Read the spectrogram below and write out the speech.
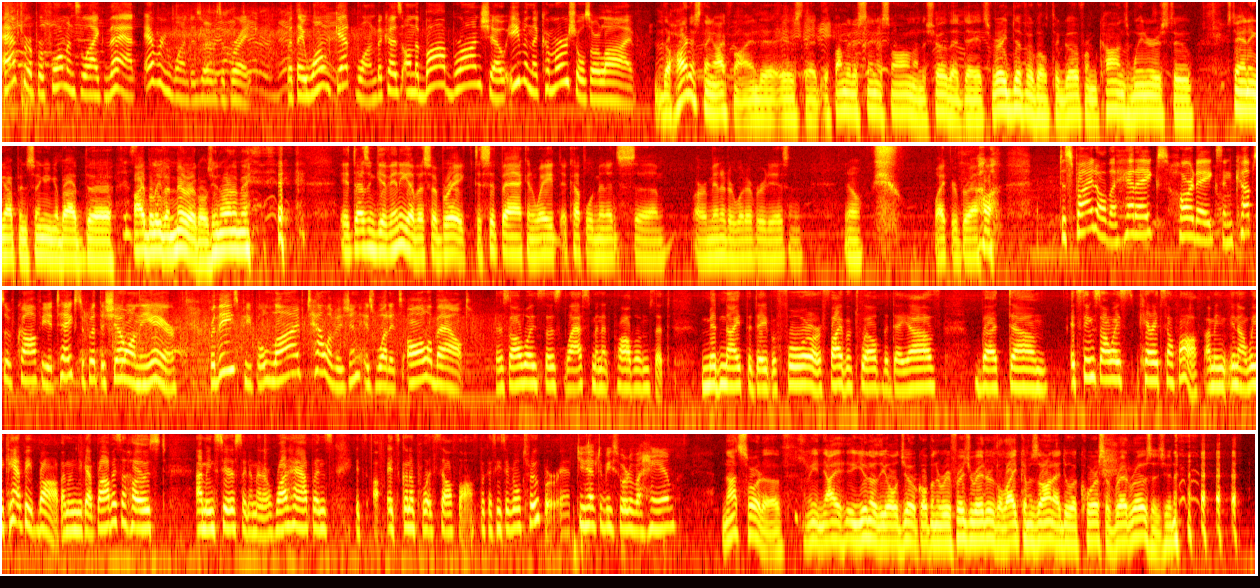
After a performance like that, everyone deserves a break. But they won't get one because on the Bob Braun Show, even the commercials are live. The hardest thing I find uh, is that if I'm going to sing a song on the show that day, it's very difficult to go from Kahn's Wieners to standing up and singing about uh, I believe in miracles. You know what I mean? It doesn't give any of us a break to sit back and wait a couple of minutes um, or a minute or whatever it is and, you know, phew, wipe your brow. Despite all the headaches, heartaches, and cups of coffee it takes to put the show on the air, for these people, live television is what it's all about. There's always those last minute problems at midnight the day before or 5 of 12 the day of, but um, it seems to always carry itself off. I mean, you know, we can't beat Bob. I mean, you got Bob as a host. I mean, seriously, no matter what happens, it's, it's going to pull itself off because he's a real trooper. Do you have to be sort of a ham? Not sort of. I mean, I, you know the old joke, open the refrigerator, the light comes on, I do a chorus of red roses, you know?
